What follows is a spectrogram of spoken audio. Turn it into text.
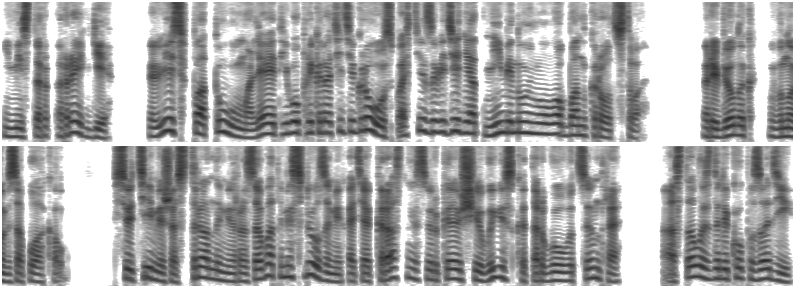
и мистер Регги Весь в поту умоляет его прекратить игру, спасти заведение от неминуемого банкротства. Ребенок вновь заплакал. Все теми же странными розоватыми слезами, хотя красная сверкающая вывеска торгового центра осталась далеко позади.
